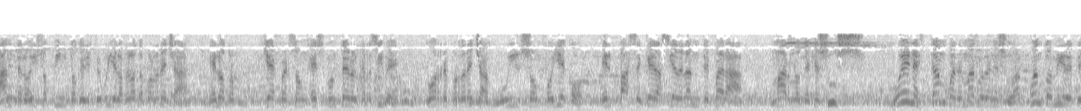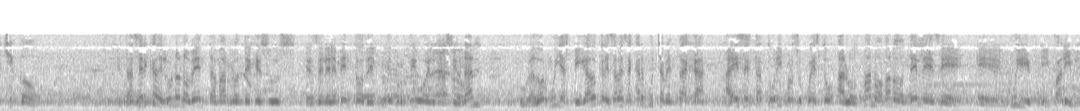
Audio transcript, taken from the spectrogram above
Antes lo hizo Pinto que distribuye la pelota por derecha. El otro Jefferson es Montero el que recibe. Corre por derecha Wilson Folleco. El pase queda hacia adelante para Marlon de Jesús. Buena estampa de Marlon de Jesús. ¿Cuánto mide este chico? Está cerca del 1.90 Marlon de Jesús. Es el elemento del Club Deportivo El Nacional. Jugador muy espigado que le sabe sacar mucha ventaja a esa estatura y por supuesto a los mano a mano donde él es eh, eh, muy infalible.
